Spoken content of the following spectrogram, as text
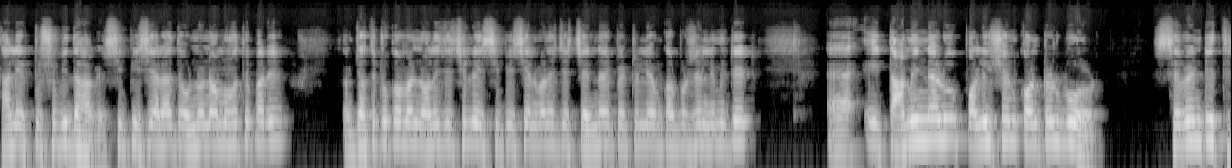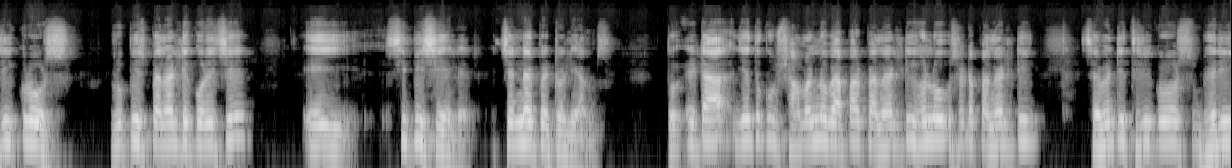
তাহলে একটু সুবিধা হবে। সিপিসিএল হয়তো অন্য নামও হতে পারে। যতটুকু আমার নলেজে ছিল, এই সিপিসিএল মানে যে চেন্নাই পেট্রোলিয়াম কর্পোরেশন লিমিটেড। এই Tamil Nadu pollution control board seventy three crores rupees penalty করেছে এই সিপিসিএলের চেন্নাই পেট্রোলিয়ামস তো এটা যেহেতু খুব সামান্য ব্যাপার পেনাল্টি হলেও সেটা penalty seventy three crores very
